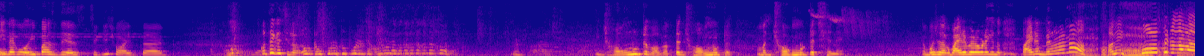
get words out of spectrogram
এই দেখো, ওই পাশ দিয়ে এসছে, কি শয়তান। কোথায় গেছিল? উপরে উপরে দেখো দেখো দেখো দেখো দেখো। এই ঝগনুটে বাবা, একটা ঝগনুটে, আমার ঝগনুটে ছেনে বসে থাকো, বাইরে বেরোবে কিন্তু, বাইরে বেরোবে না, আমি খুব পিটে দেবো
